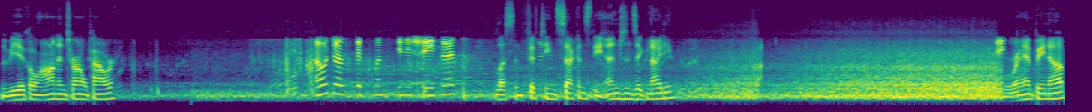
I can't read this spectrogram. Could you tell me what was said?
The vehicle on internal power. Auto sequence initiated. Less than 15 seconds, the engine's igniting. Ramping up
